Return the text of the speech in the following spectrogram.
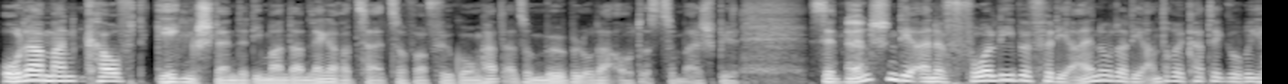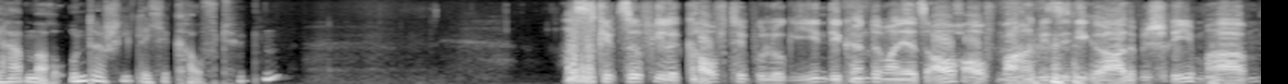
oder man kauft Gegenstände, die man dann längere Zeit zur Verfügung hat, also Möbel oder Autos zum Beispiel. Sind ja. Menschen, die eine Vorliebe für die eine oder die andere Kategorie haben, auch unterschiedliche Kauftypen? Also es gibt so viele Kauftypologien, die könnte man jetzt auch aufmachen, wie Sie die gerade beschrieben haben.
